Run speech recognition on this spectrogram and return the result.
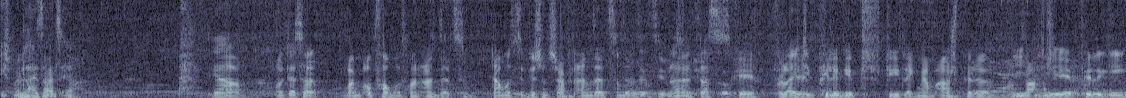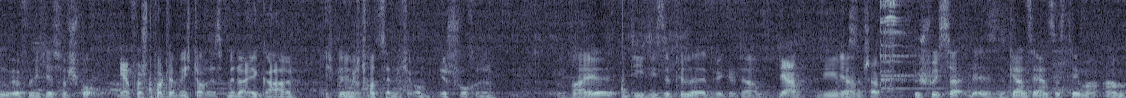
Ich bin leiser als er. Ja, und deshalb beim Opfer muss man ansetzen. Da muss die Wissenschaft ansetzen. Da setzt die ne, Wissenschaft. dass Okay, vielleicht okay. die Pille gibt, die leckt mir am Arschpille und Die, sagt, die Pille gegen öffentliches Verspotten. ja, verspottet mich doch, ist mir doch egal. Ich bringe Ja. mich trotzdem nicht um, ihr Schwuchtel. Weil die diese Pille entwickelt haben. Ja, die Ja. Wissenschaft. Du sprichst da, das ist ein ganz ernstes Thema. Ähm,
